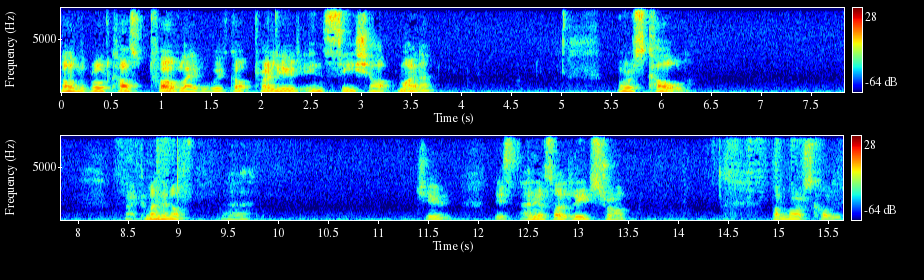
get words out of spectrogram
On the broadcast. 12 label, we've got Prelude in C sharp minor, Maurice Cole, Rachmaninoff uh, tune. It's, and side, Liebestraum by Maurice Cole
